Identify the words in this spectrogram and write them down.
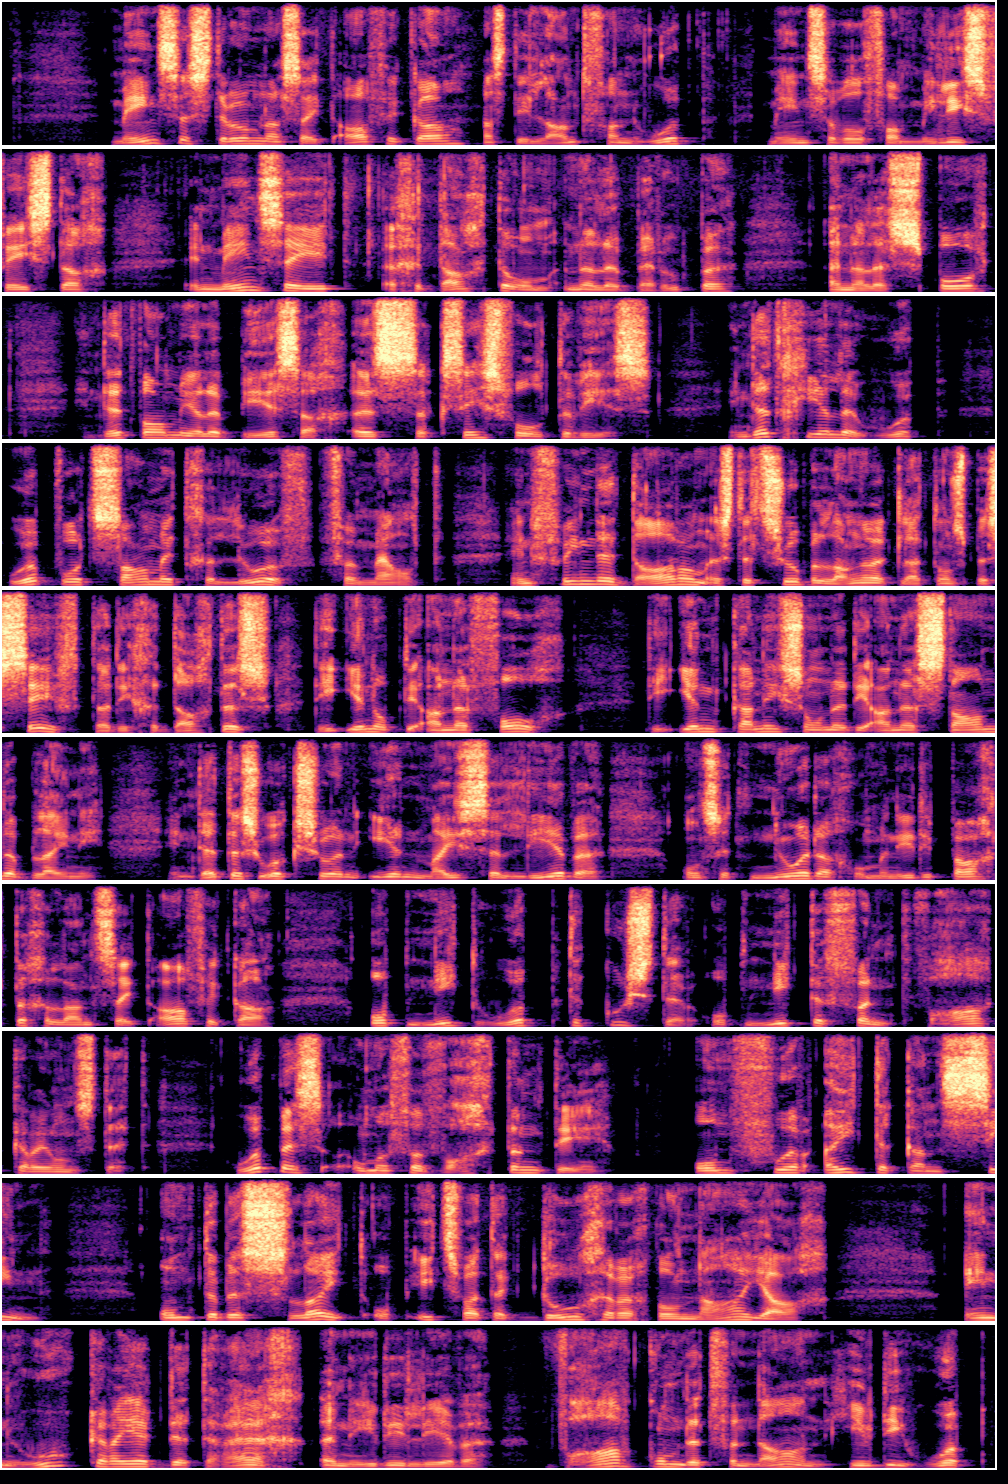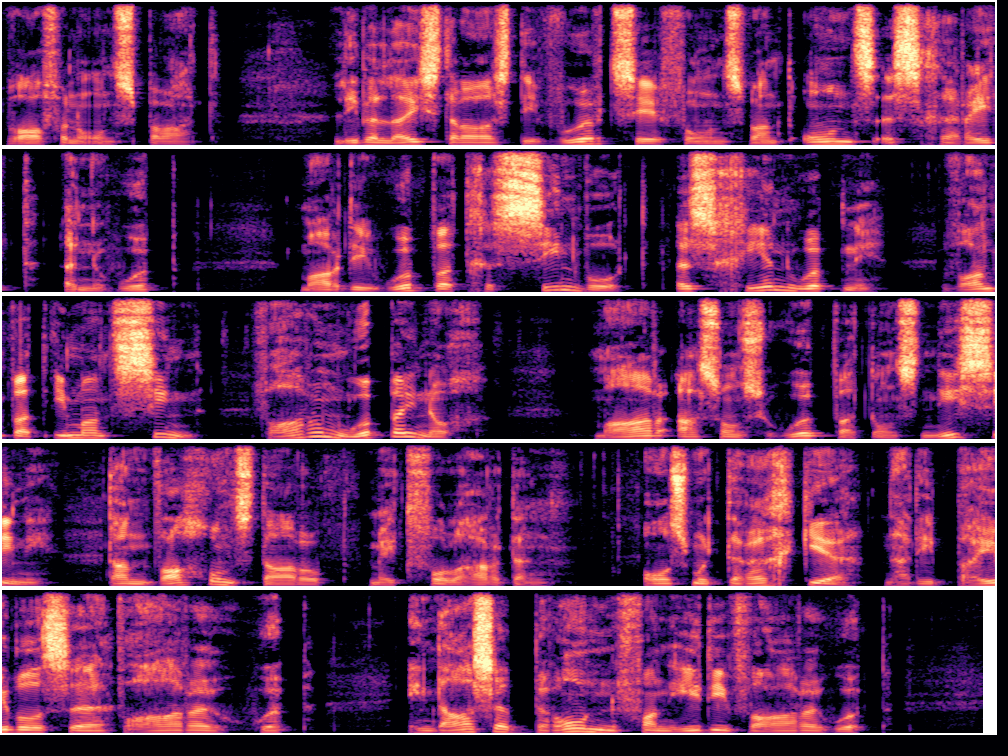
Mense stroom na Suid-Afrika as die land van hoop. Mense wil families vestig en mense het 'n gedagte om in hulle beroepe, in hulle sport en dit waarmee hulle besig is, suksesvol te wees. En dit gee hulle hoop. Hoop word saam met geloof vermeld. En vriende, daarom is dit so belangrik dat ons besef dat die gedagtes die een op die ander volg. Die een kan nie sonder die ander staande bly nie. En dit is ook so in een meisie se lewe. Ons het nodig om in hierdie pragtige land Suid-Afrika opnuut hoop te koester, opnuut te vind. Waar kry ons dit? Hoop is om 'n verwagting te hê, om vooruit te kan sien, om te besluit op iets wat ek doelgerig wil najag. En hoe kry ek dit reg in hierdie lewe? Waar kom dit vandaan, hierdie hoop waarvan ons praat? Liewe luisteraars, die woord sê vir ons want ons is gered in hoop. Maar die hoop wat gesien word, is geen hoop nie, want wat iemand sien, waarom hoop hy nog? Maar as ons hoop wat ons nie sien nie, dan wag ons daarop met volharding. Ons moet terugkeer na die Bybelse ware hoop. En daar's 'n bron van hierdie ware hoop.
